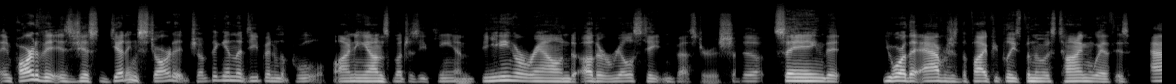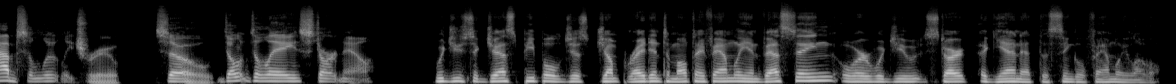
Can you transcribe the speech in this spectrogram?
And part of it is just getting started, jumping in the deep end of the pool, finding out as much as you can, being around other real estate investors. The saying that you are the average of the five people you spend the most time with is absolutely true. So don't delay, start now. Would you suggest people just jump right into multifamily investing, or would you start again at the single family level?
